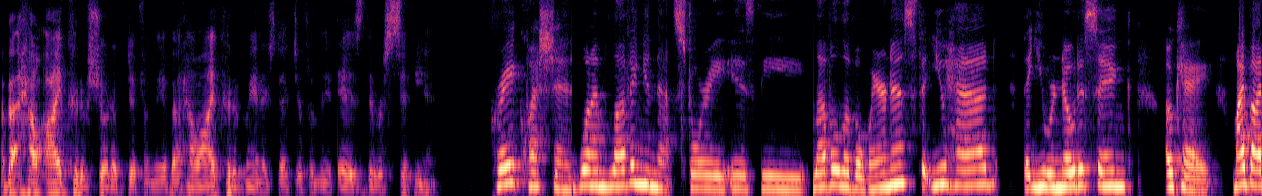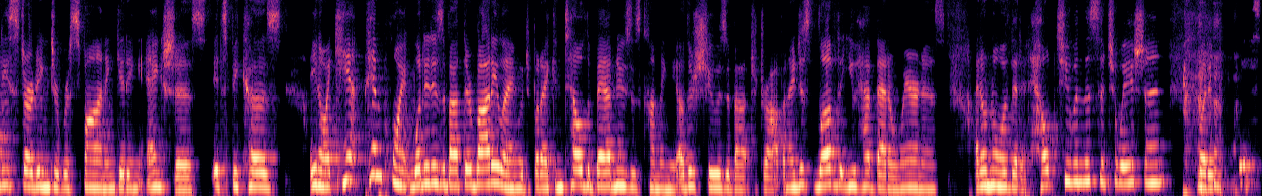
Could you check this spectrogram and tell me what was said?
about how I could have showed up differently, about how I could have managed that differently as the recipient? Great question. What I'm loving in that story is the level of awareness that you had, that you were noticing, okay, my body's starting to respond and getting anxious. It's because, you know, I can't pinpoint what it is about their body language, but I can tell the bad news is coming. The other shoe is about to drop. And I just love that you had that awareness. I don't know that it helped you in this situation, but it, it's,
